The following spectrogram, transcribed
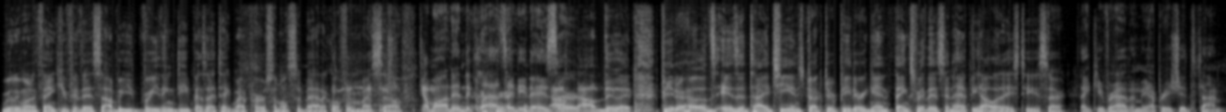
Really want to thank you for this. I'll be breathing deep as I take my personal sabbatical from myself. Come on into class any day, sir. I'll, I'll, do it. Peter Hodes is a Tai Chi instructor. Peter, again, thanks for this and happy holidays to you, sir. Thank you for having me. I appreciate the time.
